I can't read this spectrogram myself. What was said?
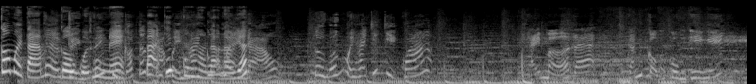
Câu 18, Theo câu cuối cùng nè. Bạn thích 12 cung hoàng đạo nào nhất? Tương ứng 12 chiếc chìa khóa. Hãy mở ra cánh cổng cùng thiên yết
